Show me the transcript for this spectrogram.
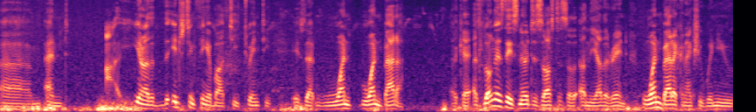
um, and I, you know the, the interesting thing about T20 is that one one batter okay as long as there's no disasters on the other end one batter can actually win you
